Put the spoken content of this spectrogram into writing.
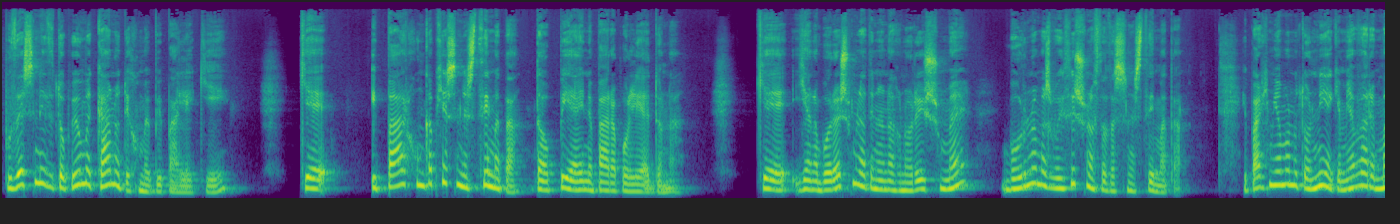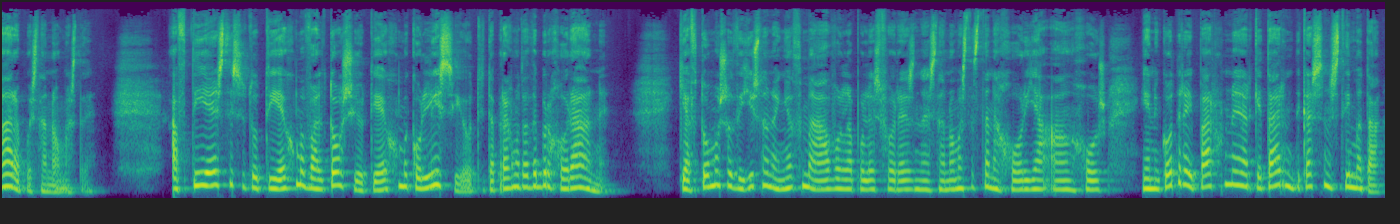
που δεν συνειδητοποιούμε καν ότι έχουμε μπει πάλι εκεί και υπάρχουν κάποια συναισθήματα τα οποία είναι πάρα πολύ έντονα. Και για να μπορέσουμε να την αναγνωρίσουμε, μπορούν να μας βοηθήσουν αυτά τα συναισθήματα. Υπάρχει μια μονοτονία και μια βαρεμάρα που αισθανόμαστε αυτή η αίσθηση του ότι έχουμε βαλτώσει, ότι έχουμε κολλήσει, ότι τα πράγματα δεν προχωράνε. Και αυτό όμως οδηγεί στο να νιώθουμε άβολα πολλές φορές, να αισθανόμαστε στεναχώρια, άγχος. Γενικότερα υπάρχουν αρκετά αρνητικά συναισθήματα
